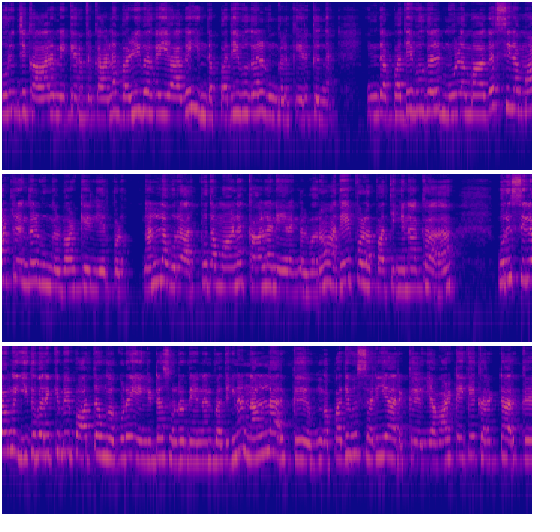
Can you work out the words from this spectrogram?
புரிஞ்சுக்க ஆரம்பிக்கிறதுக்கான வழிவகையாக இந்த பதிவுகள் உங்களுக்கு இருக்குங்க. இந்த பதிவுகள் மூலமாக சில மாற்றங்கள் உங்கள் வாழ்க்கையில் ஏற்படும். நல்ல ஒரு அற்புதமான கால நேரங்கள் வரும். அதே போல பாத்தீங்கன்னாக்கா ஒரு சிலவங்க இது வரைக்குமே பார்த்தவங்க கூட என்கிட்ட சொல்றது என்னன்னு பாத்தீங்கன்னா நல்லா இருக்கு. உங்க பதிவு சரியா இருக்கு. என் வாழ்க்கைக்கே கரெக்டா இருக்கு.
